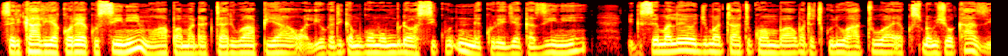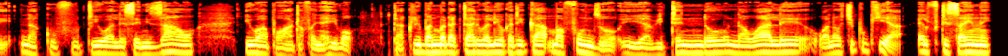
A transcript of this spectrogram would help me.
Serikali ya Korea Kusini imewapa madaktari wapya walio katika mgomo muda wa siku nne kurejea kazini, ikisema leo Jumatatu kwamba watachukuliwa hatua ya kusimamishwa kazi na kufutiwa leseni zao iwapo hawatafanya hivyo. Takriban madaktari walio katika mafunzo ya vitendo na wale wanaochipukia elfu tisaini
